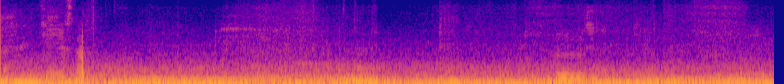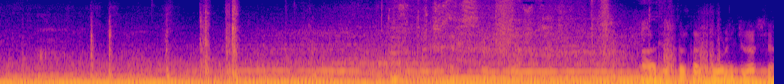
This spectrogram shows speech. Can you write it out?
Так, интересно. М. Тоже так же здесь. А, здесь тоже так дворники, да, все?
